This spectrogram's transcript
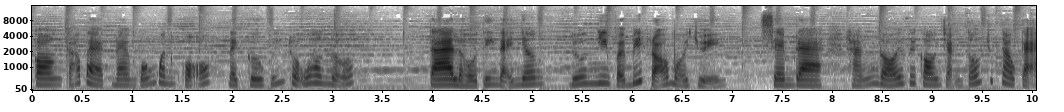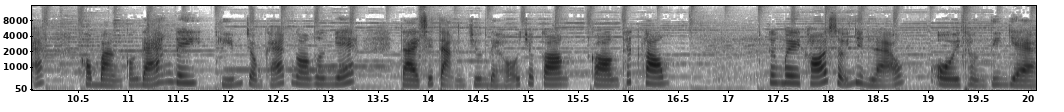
con cáo bạc đang quấn quanh cổ, lại cười quyến rũ hơn nữa. Ta là Hồ Tiên Đại Nhân, đương nhiên phải biết rõ mọi chuyện. Xem ra, hắn đối với con chẳng tốt chút nào cả, không bằng con đá hắn đi, kiếm chồng khác ngon hơn nhé. Tài sẽ tặng trương đại hổ cho con, con thích không? Tân My khó xử nhìn lão, Ôi thần tiên già,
